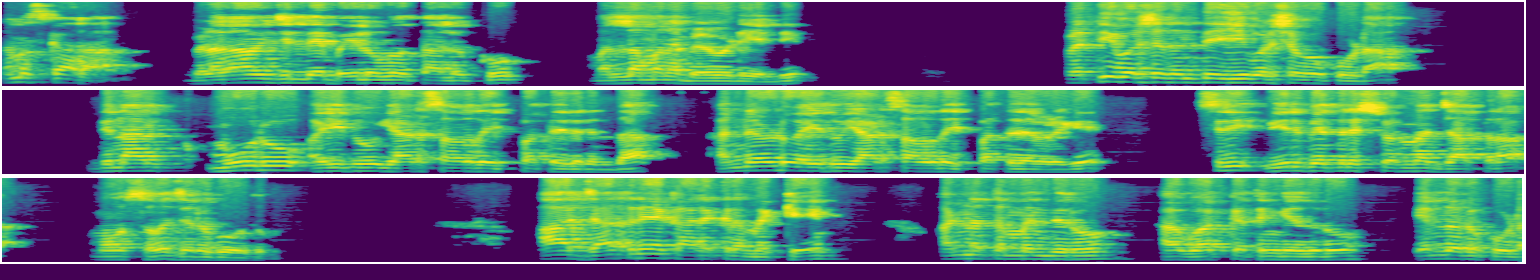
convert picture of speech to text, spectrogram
ನಮಸ್ಕಾರ. ಬೆಳಗಾವಿ ಜಿಲ್ಲೆ ಬೈಲೂರು ತಾಲೂಕು ಮಲ್ಲಮ್ಮನ ಬೆಳವಡಿಯಲ್ಲಿ ಪ್ರತಿ ವರ್ಷದಂತೆ ಈ ವರ್ಷವೂ ಕೂಡ ದಿನಾಂಕ ಮೂರು ಐದು ಎರಡ್ ಸಾವಿರದ ಇಪ್ಪತ್ತೈದರಿಂದ ಹನ್ನೆರಡು ಐದು ಎರಡ್ ಸಾವಿರದ ಇಪ್ಪತ್ತೈದರವರೆಗೆ ಶ್ರೀ ವೀರಭದ್ರೇಶ್ವರನ ಜಾತ್ರಾ ಮಹೋತ್ಸವ ಜರುಗುವುದು. ಆ ಜಾತ್ರೆಯ ಕಾರ್ಯಕ್ರಮಕ್ಕೆ ಅಣ್ಣ ತಮ್ಮಂದಿರು ಹಾಗೂ ಅಕ್ಕ ತಂಗಿಯರು ಎಲ್ಲರೂ ಕೂಡ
